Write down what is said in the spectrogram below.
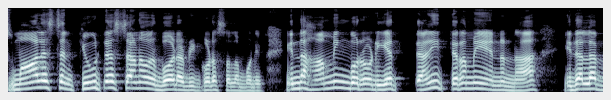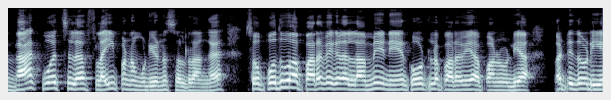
ஸ்மாலஸ்ட் அண்ட் கியூட்டஸ்டான ஒரு பேர்ட் அப்படின்னு கூட சொல்ல முடியும். இந்த ஹம்மிங் பேர்டோடைய தனித்திறமை என்னென்னா இதெல்லாம் பேக்வேர்ட்ஸில் ஃப்ளை பண்ண முடியும்னு சொல்கிறாங்க ஸோ பொதுவாக பறவைகள் எல்லாமே நேர்கோட்டில் பறவையாக பண்ணும் இல்லையா? பட் இதோடைய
